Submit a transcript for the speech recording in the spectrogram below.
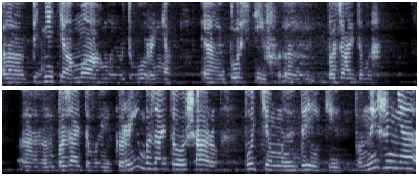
е, підняття магми, і утворення е, пластів е, базальтових. Базальтової кори, базальтового шару, потім деякі пониження,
